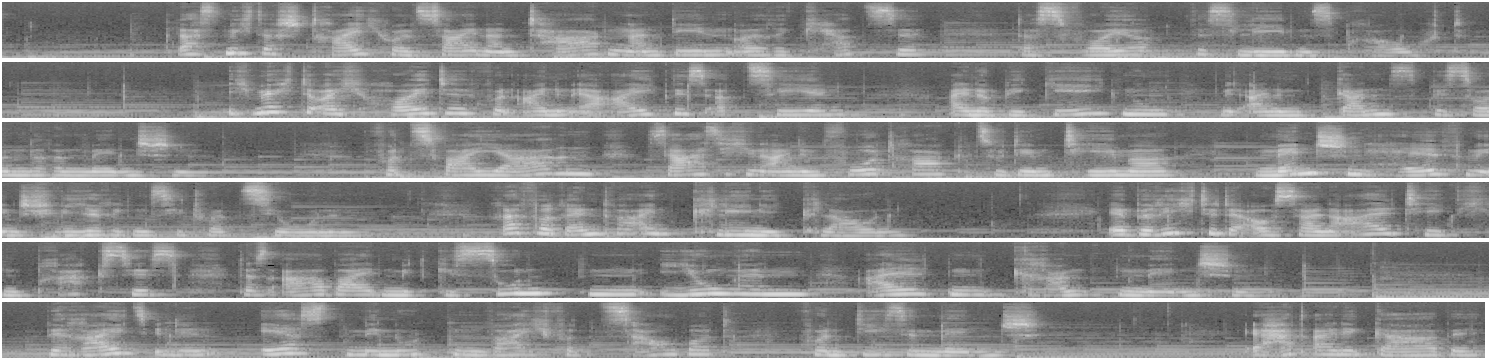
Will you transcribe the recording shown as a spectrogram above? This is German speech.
Lasst mich das Streichholz sein an Tagen, an denen eure Kerze das Feuer des Lebens braucht. Ich möchte euch heute von einem Ereignis erzählen, einer Begegnung mit einem ganz besonderen Menschen. Vor zwei Jahren saß ich in einem Vortrag zu dem Thema Menschen helfen in schwierigen Situationen. Referent war ein Klinikclown. Er berichtete aus seiner alltäglichen Praxis das Arbeiten mit gesunden, jungen, alten, kranken Menschen. Bereits in den ersten Minuten war ich verzaubert von diesem Mensch. Er hat eine Gabe,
